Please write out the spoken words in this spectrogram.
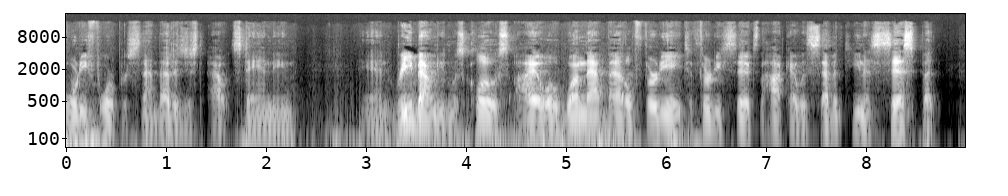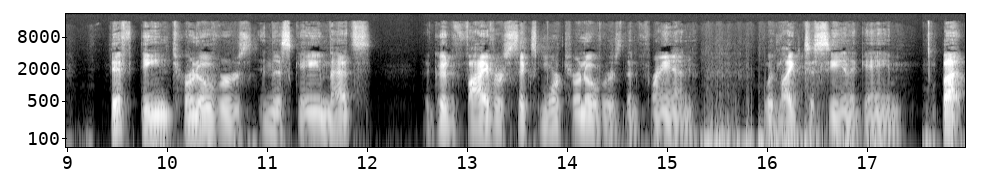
44%. That is just outstanding. And rebounding was close. Iowa won that battle 38 to 36. The Hawkeye with 17 assists, but 15 turnovers in this game. That's a good five or six more turnovers than Fran would like to see in a game. But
